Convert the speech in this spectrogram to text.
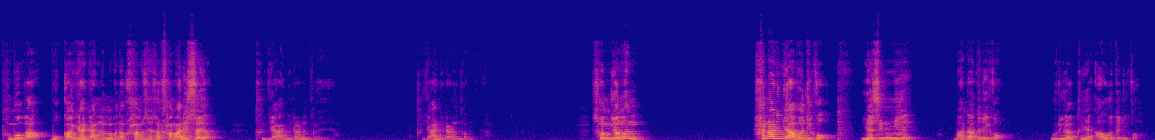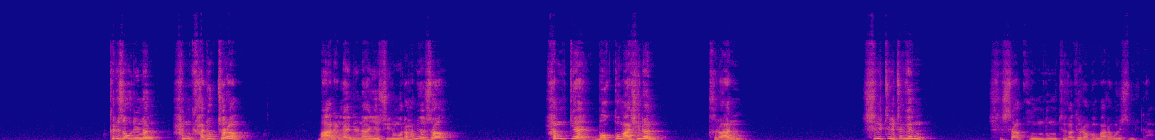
부모가 못 가게 하지 않는 것만도 감사해서 가만히 있어요. 그게 아니라는 거예요. 그게 아니라는 겁니다. 성경은 하나님이 아버지고 예수님이 맏아들이고 우리가 그의 아우들이고 그래서 우리는 한 가족처럼 마르나리나 예수 이름으로 하면서 함께 먹고 마시는 그러한 실질적인 실사 공동체가 되라고 말하고 있습니다.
